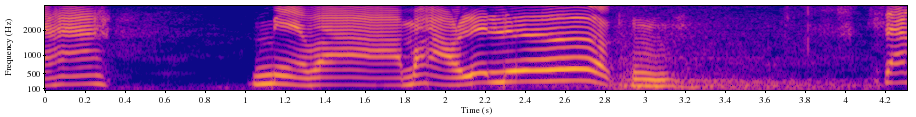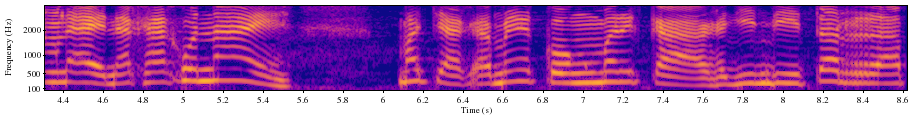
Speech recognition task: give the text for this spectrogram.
นะคะแม่ว่ามาเอาเลิก สั่งได้นะคะคุณนายมาจากอเมริกงอเมริกายินดีต้อนรับ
